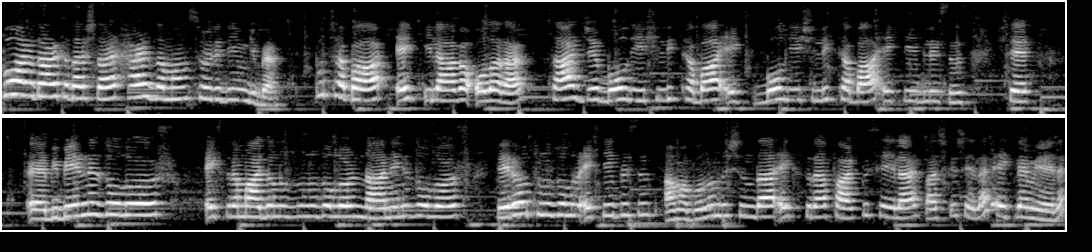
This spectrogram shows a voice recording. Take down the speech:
Bu arada arkadaşlar her zaman söylediğim gibi bu tabağa ek ilave olarak sadece bol yeşillik tabağı ek, bol yeşillik tabağı ekleyebilirsiniz. İşte e, biberiniz olur, ekstra maydanozunuz olur, naneniz olur, dereotunuz olur ekleyebilirsiniz. Ama bunun dışında ekstra farklı şeyler, başka şeyler eklemeyelim.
